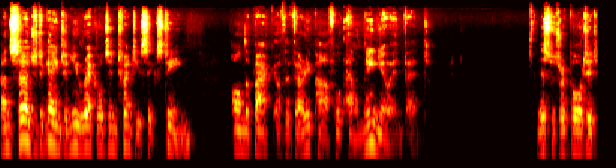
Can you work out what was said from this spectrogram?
and surged again to new records in 2016 on the back of the very powerful El Nino event. This was reported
